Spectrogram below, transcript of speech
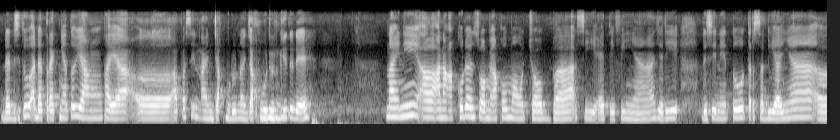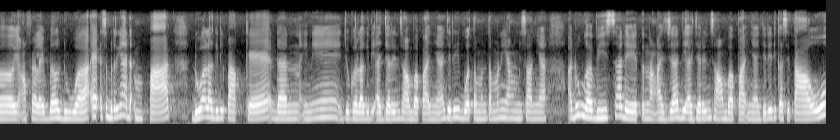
dan di situ ada treknya tuh yang kayak uh, apa sih nanjak mudun nanjak mudun gitu deh Nah ini uh, anak aku dan suami aku mau coba si ATV-nya. Jadi di sini tuh tersedianya uh, yang available dua. Eh sebenarnya ada empat, dua lagi dipakai dan ini juga lagi diajarin sama bapaknya. Jadi buat teman-teman yang misalnya, aduh nggak bisa deh, tenang aja diajarin sama bapaknya. Jadi dikasih tahu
